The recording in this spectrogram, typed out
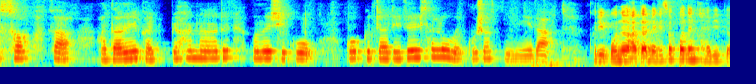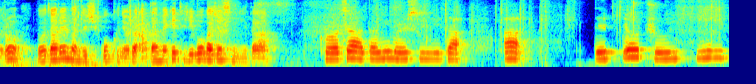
서사 아담의 갈비 하나를 꺼내시고 그 자리를 살로 메꾸셨습니다. 그리고는 아담에게서 꺼낸 갈비뼈로 여자를 만드시고 그녀를 아담에게 데리고 가셨습니다. 그러자 아담이 말했습니다. 아, 내내뼈 중이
